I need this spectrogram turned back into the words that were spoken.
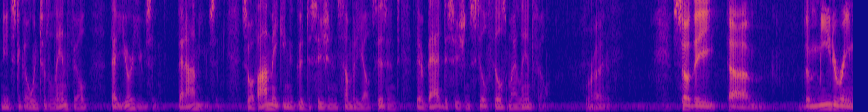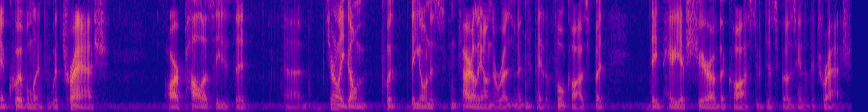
needs to go into the landfill that you're using, that I'm using. So if I'm making a good decision and somebody else isn't, their bad decision still fills my landfill. Right. So the um, the metering equivalent with trash are policies that uh, generally don't put the onus entirely on the resident to pay the full cost, but they pay a share of the cost of disposing of the trash.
